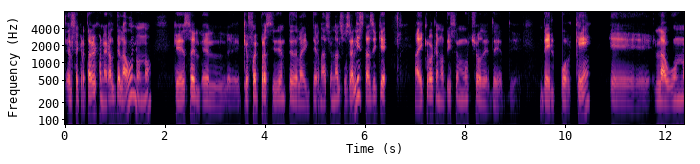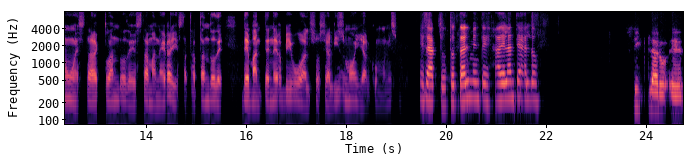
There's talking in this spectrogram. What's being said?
el secretario general de la ONU, ¿no? Que es el, eh, que fue presidente de la Internacional Socialista. Así que ahí creo que nos dice mucho de, del por qué eh, la ONU está actuando de esta manera y está tratando de, mantener vivo al socialismo y al comunismo. Exacto, totalmente. Adelante, Aldo. Sí, claro. Eh,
